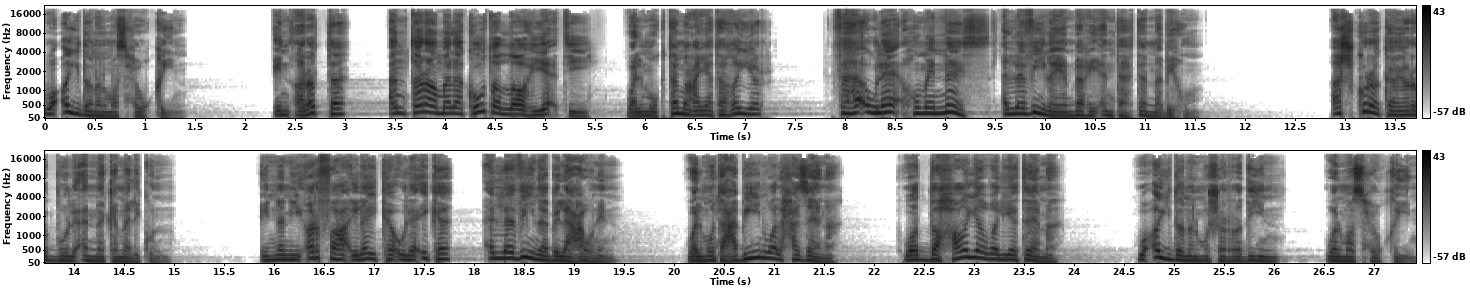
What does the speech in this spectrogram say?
وأيضا المسحوقين. إن أردت أن ترى ملكوت الله يأتي والمجتمع يتغير فهؤلاء هم الناس الذين ينبغي أن تهتم بهم. أشكرك يا رب لأنك ملك. إنني أرفع إليك أولئك الذين بلا عون والمتعبين والحزانه والضحايا واليتامى وأيضا المشردين والمسحوقين.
